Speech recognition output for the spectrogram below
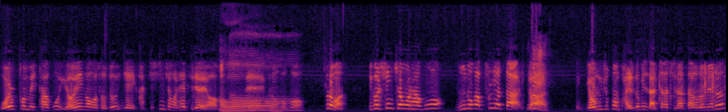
월퍼밋하고 여행하고서도 이제 같이 신청을 해드려요. 오. 네, 그런 거고. 그러면 이걸 신청을 하고 문호가 풀렸다. 그러니까 네. 영주권 발급일 날짜가 지났다 그러면은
